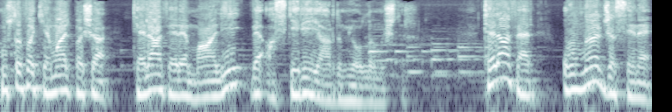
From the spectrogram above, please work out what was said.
Mustafa Kemal Paşa Telafer'e mali ve askeri yardım yollamıştır. Telafer onlarca sene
